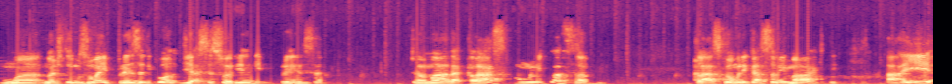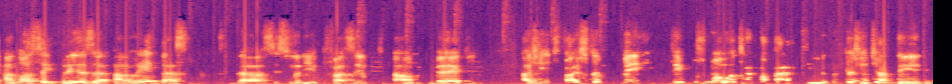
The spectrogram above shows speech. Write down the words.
uma, nós temos uma empresa de, de assessoria de imprensa chamada Classe Comunicação. Classe Comunicação e Marketing. Aí, a nossa empresa, além das, da assessoria que fazemos a Unimed, a gente faz também, temos uma outra cooperativa que a gente atende,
